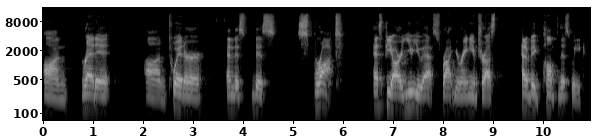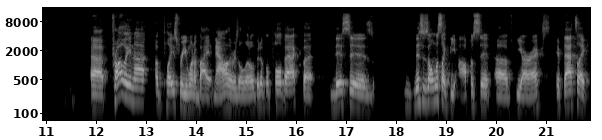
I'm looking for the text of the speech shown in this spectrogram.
on Reddit, on Twitter, and this this Sprott, S P R U U F, Sprott Uranium Trust, had a big pump this week. Uh, probably not a place where you want to buy it now. There was a little bit of a pullback, but this is this is almost like the opposite of ERX. If that's like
